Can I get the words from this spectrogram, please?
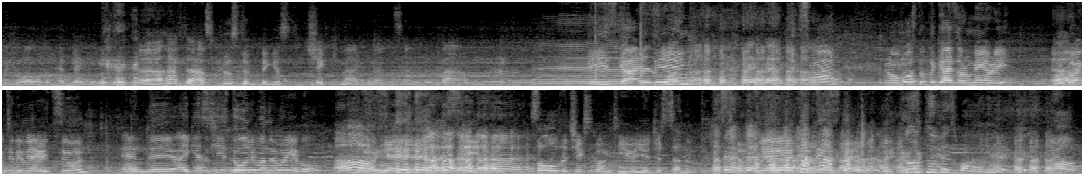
we do a lot of headbanging. Uh, I have to ask, who's the biggest chick magnet in the band? These guys, this think? one. this one. You know, most of the guys are married. We're going to be married soon, and uh, I guess he's the only one available. Oh, okay. Yeah, see. So all the chicks going to you, you just send them past Yeah, I thought this guy. Go to this one. no,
